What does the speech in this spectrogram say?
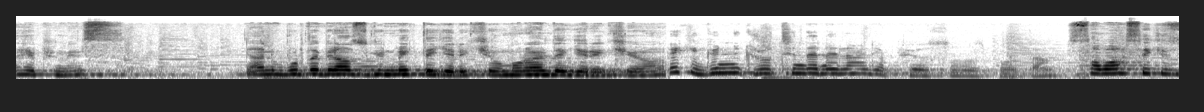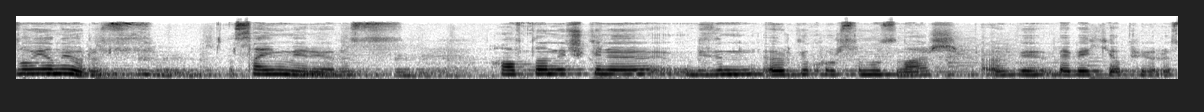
hepimiz. Yani burada biraz gülmek de gerekiyor, moral de gerekiyor. Peki günlük rutinde neler yapıyorsunuz burada? Sabah 8'de uyanıyoruz, sayım veriyoruz. Haftanın üç günü bizim örgü kursumuz var. Örgü bebek yapıyoruz.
